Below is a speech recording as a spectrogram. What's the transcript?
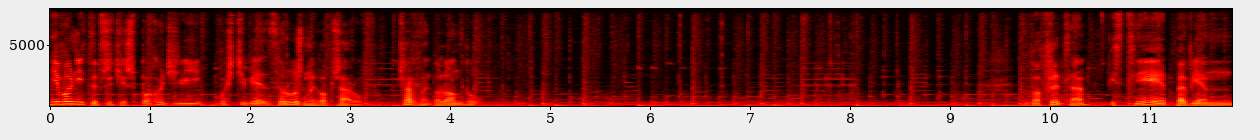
Niewolnicy przecież pochodzili właściwie z różnych obszarów czarnego lądu. W Afryce istnieje pewien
